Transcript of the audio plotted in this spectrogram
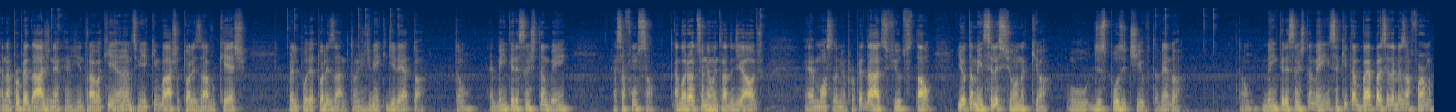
é na propriedade, né? Que a gente entrava aqui antes, vinha aqui embaixo, atualizava o cache para ele poder atualizar. Então a gente vem aqui direto, ó. Então é bem interessante também essa função. Agora eu adicionei uma entrada de áudio, é, mostra também propriedades, filtros e tal. E eu também seleciono aqui, ó, o dispositivo, tá vendo, ó? Então, bem interessante também. Isso aqui vai aparecer da mesma forma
